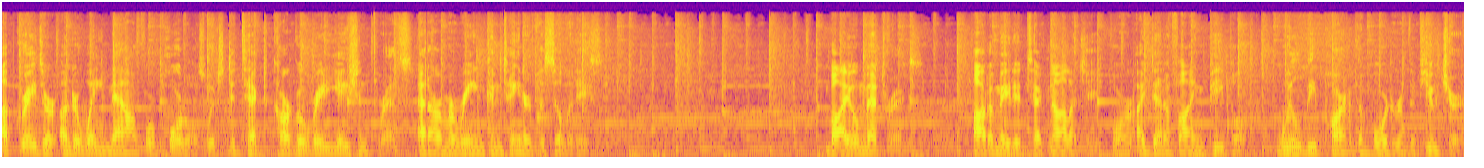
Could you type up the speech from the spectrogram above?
Upgrades are underway now for portals which detect cargo radiation threats at our marine container facilities. Biometrics, automated technology for identifying people, will be part of the border of the future.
